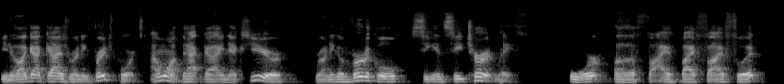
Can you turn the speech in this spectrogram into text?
You know, I got guys running Bridgeports. I want that guy next year running a vertical CNC turret lathe or a uh, five by five foot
